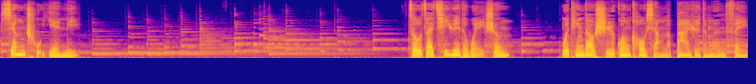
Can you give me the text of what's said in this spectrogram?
相处艳丽。走在七月的尾声，我听到时光叩响了八月的门扉。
